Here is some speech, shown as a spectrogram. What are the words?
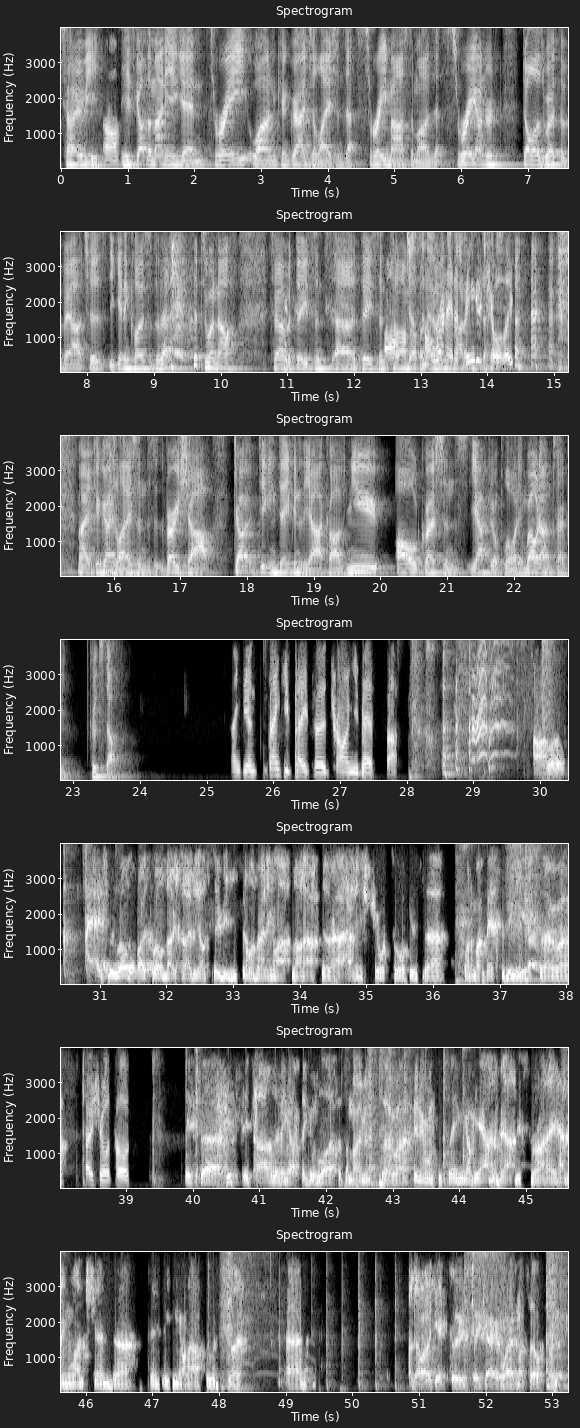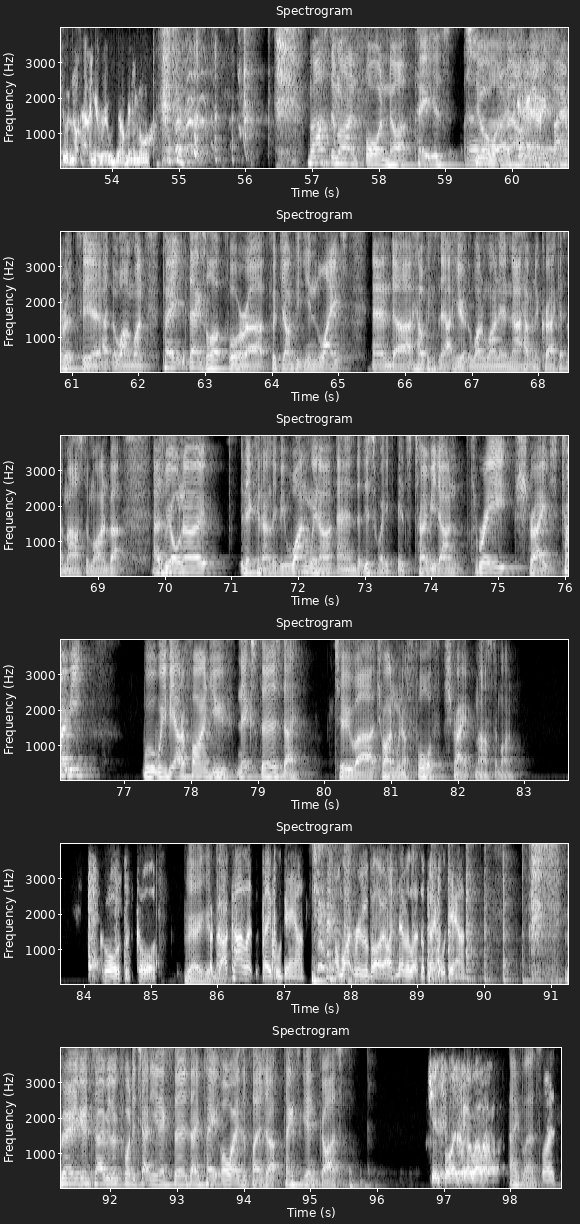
Toby, Oh. he's got the money again. 3 1. Congratulations. That's three masterminds. That's $300 worth of vouchers. You're getting closer to that, to enough to have a decent uh, decent I'll, time just up I'll run out of fingers shortly. Mate, congratulations. Very sharp. Go digging deep into the archives. New, old questions. You have to applaud him. Well done, Toby. Good stuff. Thank you, and thank you, Pete, for trying your best. But Oh, look, as we well, both well know, Toby, I was too busy celebrating last night after uh, having short talk as uh, one of my best of the year. So uh, so short talk. it's, uh, it's it's hard living up the good life at the moment. So uh, if anyone wants to see me, I'll be out and about this Friday having lunch and uh, then kicking on afterwards. So um, I don't want to get too too carried away with myself. But it's good not having a real job anymore. Mastermind or not, Pete is still one of our Oh, very favourites here at the One One. Pete, thanks a lot for uh, for jumping in late and uh, helping us out here at the One One and uh, having a crack at the Mastermind. But as we all know, there can only be one winner, and this week it's Toby Dunn, three straight. Toby, will we be able to find you next Thursday to uh, try and win a fourth straight Mastermind? Of course, of course. Very good, I, I can't let the people down. I'm like Riverboy. I'd never let the people down. Very good, Toby. Look forward to chatting to you next Thursday. Pete, always a pleasure. Thanks again, guys. Cheers, boys. Go well. Thanks, lads. Boys.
